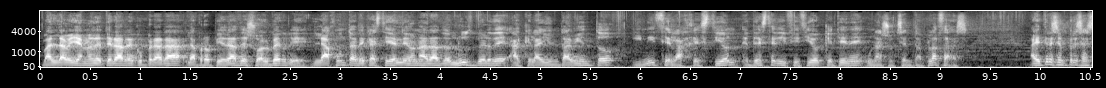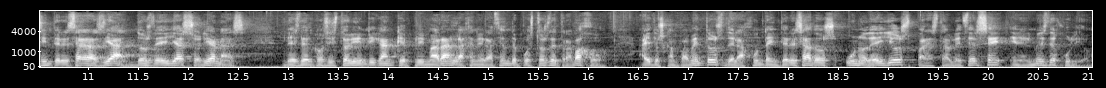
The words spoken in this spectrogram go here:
Valdavellano de Tera recuperará la propiedad de su albergue. La Junta de Castilla y León ha dado luz verde a que el ayuntamiento inicie la gestión de este edificio que tiene unas 80 plazas. Hay tres empresas interesadas ya, dos de ellas sorianas. Desde el consistorio indican que primarán la generación de puestos de trabajo. Hay dos campamentos de la Junta interesados, uno de ellos para establecerse en el mes de julio.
